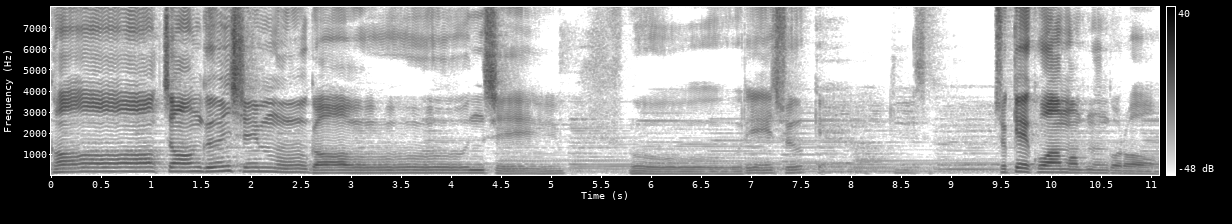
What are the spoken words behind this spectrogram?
걱정 근심 무거운 짐 우리 주께 주께 고함 없는 거로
